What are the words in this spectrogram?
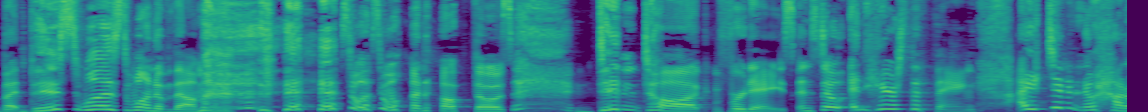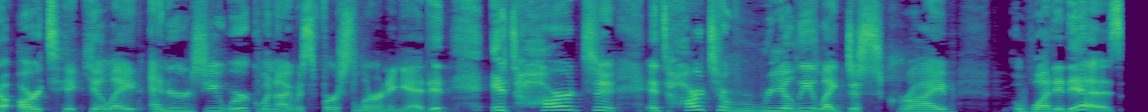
But this was one of them. this was one of those. Didn't talk for days. And so, and here's the thing I didn't know how to articulate energy work when I was first learning it. It it's hard to it's hard to really like describe what it is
